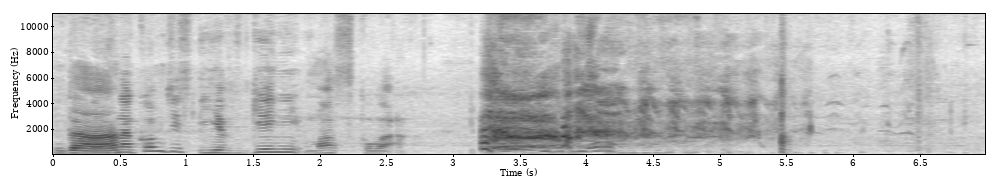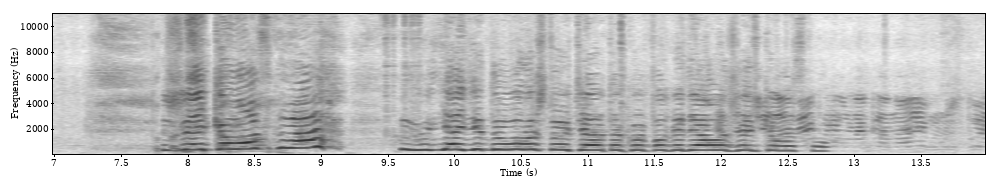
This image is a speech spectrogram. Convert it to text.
Да. Познакомьтесь, Евгений Москва. Женька Москва. Я не думала, что у тебя такой погоняла Женька Москва. на канале «Мужское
